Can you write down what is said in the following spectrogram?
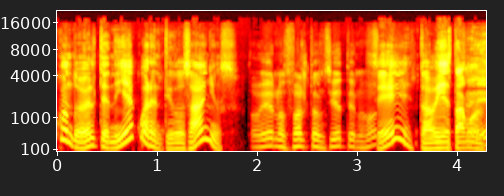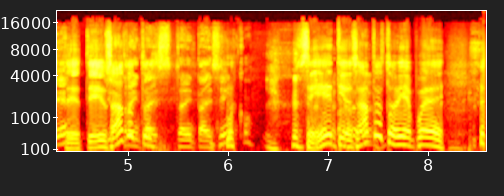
cuando él tenía 42 años. Todavía nos faltan siete nosotros. Sí, todavía estamos. Sí, Tío- Tío Santos. 30 pues, 35. Sí, tío Santos todavía puede. Sí.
